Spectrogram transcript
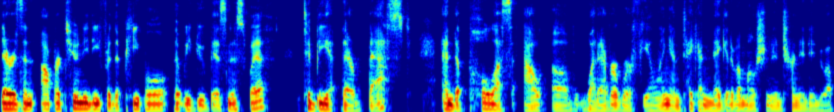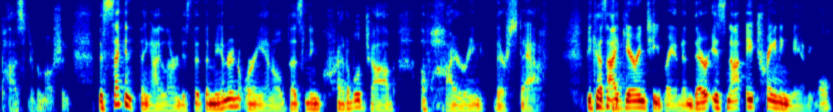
there is an opportunity for the people that we do business with to be at their best and to pull us out of whatever we're feeling and take a negative emotion and turn it into a positive emotion. The second thing I learned is that the Mandarin Oriental does an incredible job of hiring their staff because I guarantee, Brandon, there is not a training manual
